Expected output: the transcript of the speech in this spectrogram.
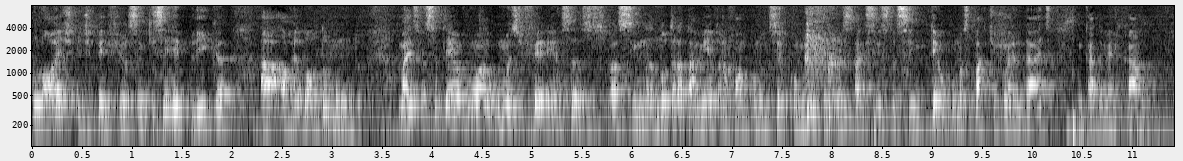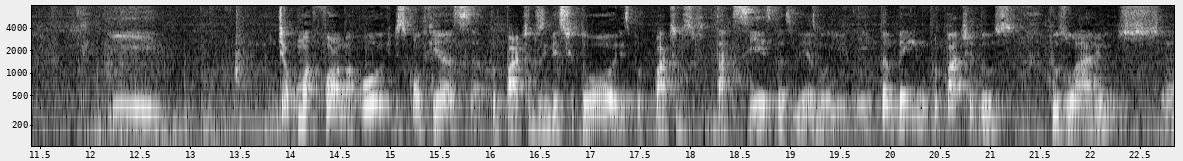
lógica de perfil, assim, que se replica a, ao redor do mundo. Mas você tem alguma, algumas diferenças, assim, no, no tratamento, na forma como você comunica com esse taxista, assim. Tem algumas particularidades em cada mercado. E de alguma forma houve desconfiança por parte dos investidores, por parte dos taxistas mesmo e, e também por parte dos usuários é,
